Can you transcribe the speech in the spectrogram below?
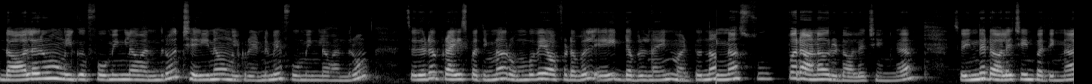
டாலரும் உங்களுக்கு ஃபோமிங்கில் வந்துடும் செயினும் உங்களுக்கு ரெண்டுமே ஃபோமிங்கில் வந்துடும் ஸோ இதோட ப்ரைஸ் பார்த்தீங்கன்னா, ரொம்பவே அஃபோர்டபுள் எயிட் டபுள் நைன் மட்டும்தான் சூப்பரான ஒரு டாலர் செயின்ங்க. ஸோ இந்த டாலர் செயின் பார்த்தீங்கன்னா,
